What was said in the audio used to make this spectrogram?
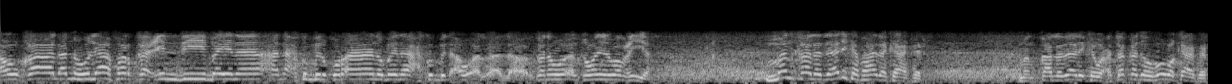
أو قال أنه لا فرق عندي بين أن أحكم بالقرآن وبين أحكم بالقوانين الوضعية. من قال ذلك فهذا كافر. من قال ذلك واعتقده فهو كافر.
